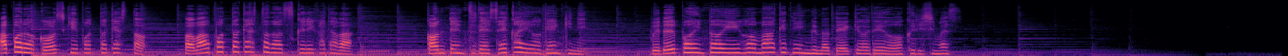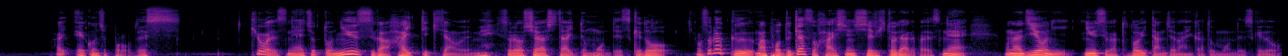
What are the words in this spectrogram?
アポロ公式ポッドキャスト、パワーポッドキャストの作り方は、コンテンツで世界を元気に、ブルーポイントインフォマーケティングの提供でお送りします。はい、えー、こんにちは、ポロです。今日はですね、ちょっとニュースが入ってきたのでね、それをシェアしたいと思うんですけど、おそらく、まあ、ポッドキャストを配信している人であればですね、同じようにニュースが届いたんじゃないかと思うんですけど、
